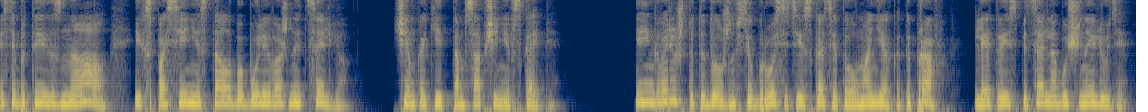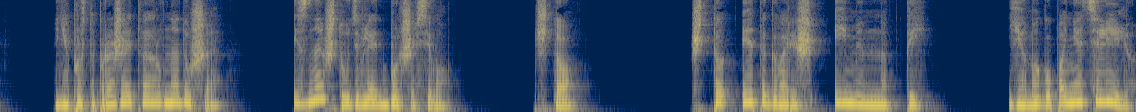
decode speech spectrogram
Если бы ты их знал, их спасение стало бы более важной целью, чем какие-то там сообщения в скайпе. Я не говорю, что ты должен все бросить и искать этого маньяка. Ты прав. Для этого есть специально обученные люди. Меня просто поражает твое равнодушие. И знаешь, что удивляет больше всего? Что? Что это говоришь именно ты. Я могу понять Лилю.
